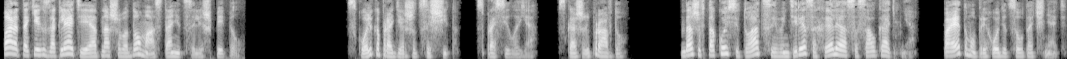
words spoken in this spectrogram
Пара таких заклятий, и от нашего дома останется лишь пепел. «Сколько продержится щит?» — спросила я. «Скажи правду». Даже в такой ситуации в интересах Элиаса солгать мне, поэтому приходится уточнять.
